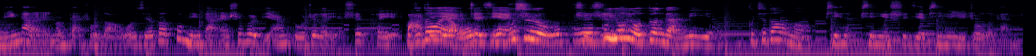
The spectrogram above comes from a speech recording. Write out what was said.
敏感的人能感受到。我觉得不敏感人是不是别人读这个也是可以？不知道呀，我我不是我我不拥有钝感力，不知道呢。平平行世界、平行宇宙的感觉。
